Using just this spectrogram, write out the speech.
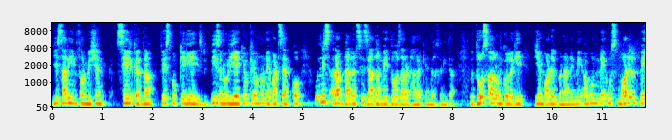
ये सारी इंफॉर्मेशन सेल करना फेसबुक के लिए भी ज़रूरी है क्योंकि उन्होंने व्हाट्सएप को 19 अरब डॉलर से ज़्यादा में 2018 के अंदर ख़रीदा। तो दो साल उनको लगे ये मॉडल बनाने में। अब उनने उस मॉडल पे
